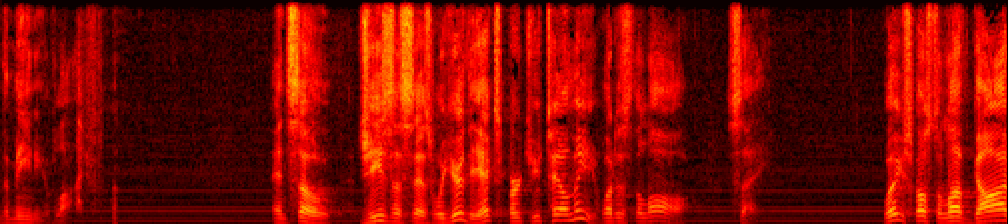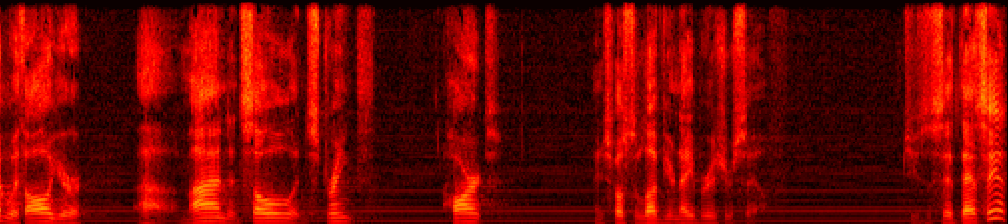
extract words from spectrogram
the meaning of life. and so Jesus says, Well, you're the expert. You tell me. What does the law say? Well, you're supposed to love God with all your uh, mind and soul and strength, heart, and you're supposed to love your neighbor as yourself. Jesus said, That's it.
